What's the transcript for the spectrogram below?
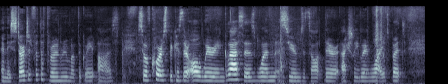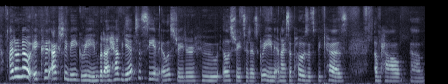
and they started for the throne room of the Great Oz. So, of course, because they're all wearing glasses, one assumes it's all they're actually wearing white, but I don't know, it could actually be green, but I have yet to see an illustrator who illustrates it as green, and I suppose it's because of how um,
